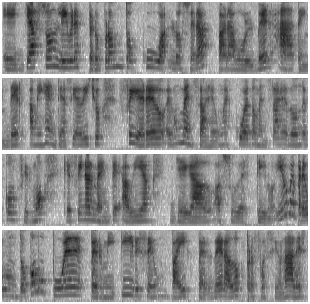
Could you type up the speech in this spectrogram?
eh, ya son libres, pero pronto Cuba lo será para volver a atender a mi gente. Así ha dicho Figueredo en un mensaje, un escueto mensaje donde confirmó que finalmente habían llegado a su destino. Y yo me pregunto, ¿cómo puede permitirse un país perder a dos profesionales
